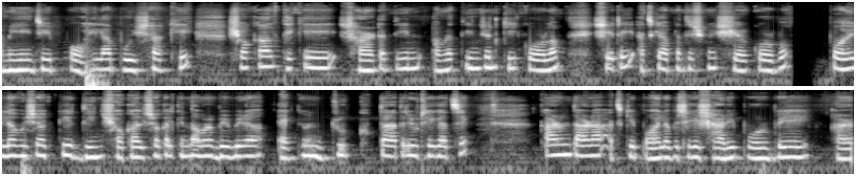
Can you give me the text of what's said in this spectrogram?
আমি যে পহেলা বৈশাখে সকাল থেকে সারাটা দিন আমরা তিনজন কী করলাম, সেটাই আজকে আপনাদের সঙ্গে শেয়ার করব। পয়লা বৈশাখের দিন সকাল সকাল কিন্তু আমরা বেবিরা একদম খুব তাড়াতাড়ি উঠে গেছে। কারণ তারা আজকে পয়লা বৈশাখে শাড়ি পরবে আর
